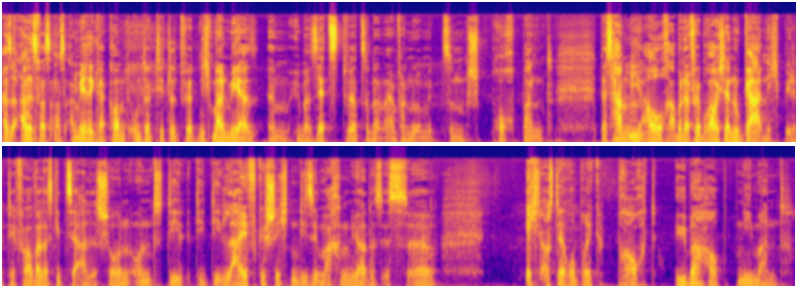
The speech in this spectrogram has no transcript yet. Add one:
also alles, was aus Amerika kommt, untertitelt wird, nicht mal mehr ähm, übersetzt wird, sondern einfach nur mit so einem Spruchband. Das haben die auch, aber dafür brauche ich ja nun gar nicht Bild TV, weil das gibt's ja alles schon. Und die, die, die Live-Geschichten, die sie machen, ja, das ist äh, echt aus der Rubrik braucht überhaupt niemand.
